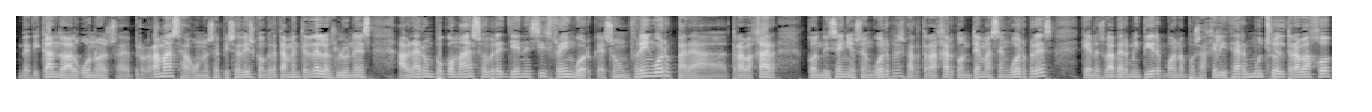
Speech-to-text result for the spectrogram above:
dedicando algunos eh, programas, algunos episodios concretamente de los lunes, a hablar un poco más sobre Genesis Framework. Es un framework para trabajar con diseños en WordPress, para trabajar con temas en WordPress, que nos va a permitir, bueno, pues agilizar mucho el trabajo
